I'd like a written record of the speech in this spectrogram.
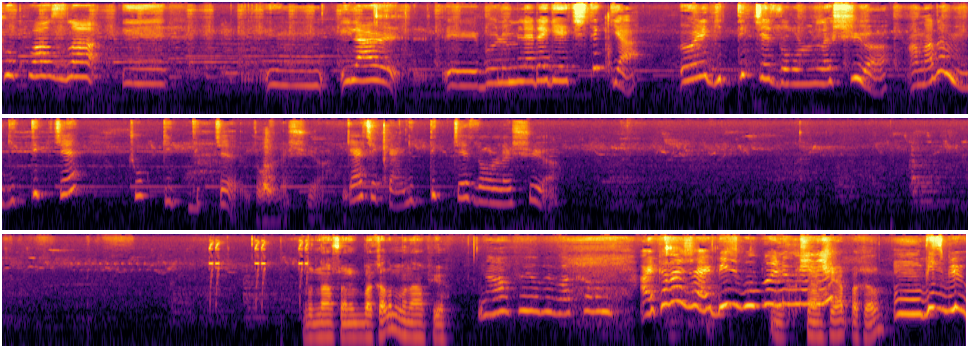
çok fazla e, e, iler e, bölümlere geçtik ya. Öyle gittikçe zorlaşıyor. Anladın mı? Gittikçe çok gittikçe zorlaşıyor. Gerçekten gittikçe zorlaşıyor. Bundan sonra bir bakalım mı ne yapıyor? Ne yapıyor bir bakalım. Arkadaşlar biz bu bölümleri Sen şey yap bakalım. Ee, biz bir,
